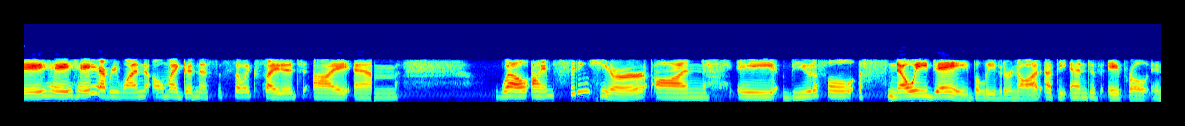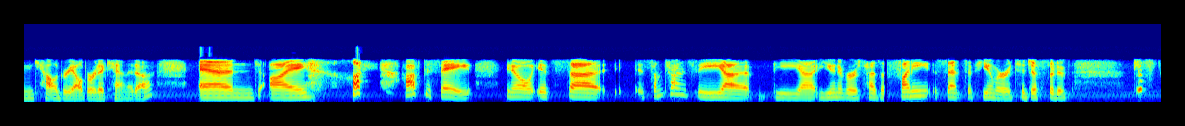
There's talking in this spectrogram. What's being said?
Hey, hey, hey, everyone. Oh my goodness, I'm so excited. I am, well, I'm sitting here on a beautiful snowy day, believe it or not, at the end of April in Calgary, Alberta, Canada. And I, I have to say, you know, it's, uh, sometimes the, uh, the, uh, universe has a funny sense of humor to just sort of, just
